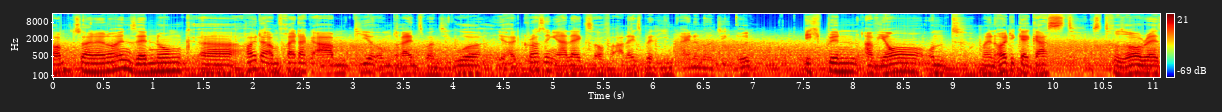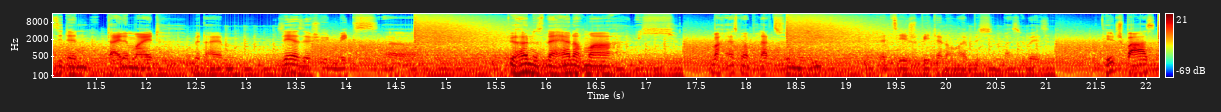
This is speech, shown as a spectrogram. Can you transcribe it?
Willkommen zu einer neuen Sendung. Äh, heute am Freitagabend hier um 23 Uhr. Ihr hört Crossing Alex auf Alex Berlin 91.0. Ich bin Avion und mein heutiger Gast ist Tresor Resident Dynamite mit einem sehr, sehr schönen Mix. Äh, wir hören uns nachher nochmal. Ich mache erstmal Platz für Musik. Erzähle später noch ein bisschen was über sie. Viel Spaß!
